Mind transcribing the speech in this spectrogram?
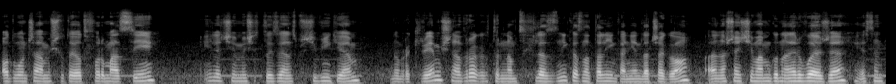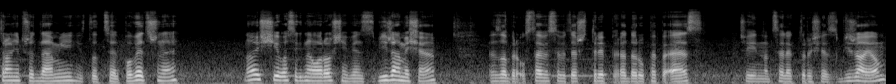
odłączamy się tutaj od formacji i lecimy się tutaj zająć przeciwnikiem. Dobra, kierujemy się na wroga, który nam co chwila znika z natalinka, nie wiem dlaczego, ale na szczęście mamy go na RWR-ze, jest centralnie przed nami, jest to cel powietrzny. No i siła sygnału rośnie, więc zbliżamy się. Więc dobra, ustawię sobie też tryb radaru PPS, czyli na cele, które się zbliżają.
